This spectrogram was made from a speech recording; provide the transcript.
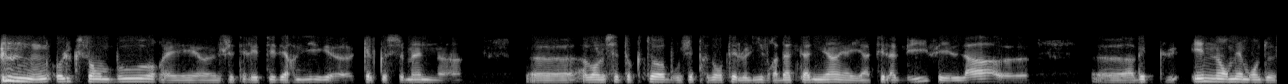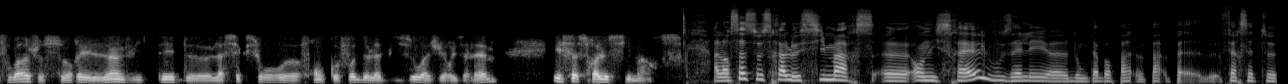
au Luxembourg, et euh, j'étais l'été dernier, quelques semaines avant le 7 octobre, où j'ai présenté le livre à Natania et à Tel Aviv, et là, avec énormément de joie, je serai l'invité de la section francophone de l'Adviso à Jérusalem, et ce sera le 6 mars. Alors ça, ce sera le 6 mars euh, en Israël. Vous allez euh, donc d'abord faire cette euh,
